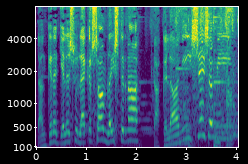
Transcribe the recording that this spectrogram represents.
Dankie dat julle so lekker saam luister na Takalani Sesami.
